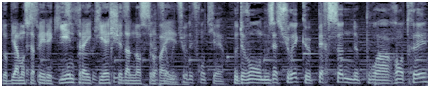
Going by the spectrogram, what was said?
Dobbiamo sapere chi entra e chi esce dal nostro paese. Nous devons nous assurer que personne ne pourra rentrer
